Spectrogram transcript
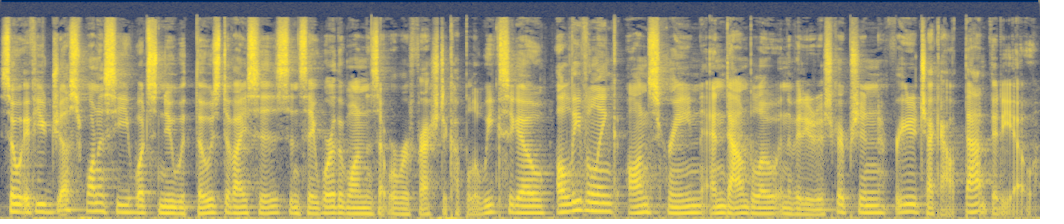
So if you just want to see what's new with those devices since they were the ones that were refreshed refreshed a couple of weeks ago. I'll leave a link on screen and down below in the video description for you to check out that video.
